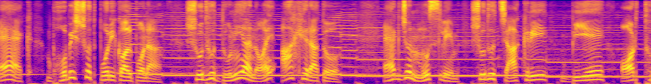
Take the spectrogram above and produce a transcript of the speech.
এক, ভবিষ্যৎ পরিকল্পনা। শুধু দুনিয়া নয় আখেরাতো একজন মুসলিম শুধু চাকরি, বিয়ে, অর্থ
